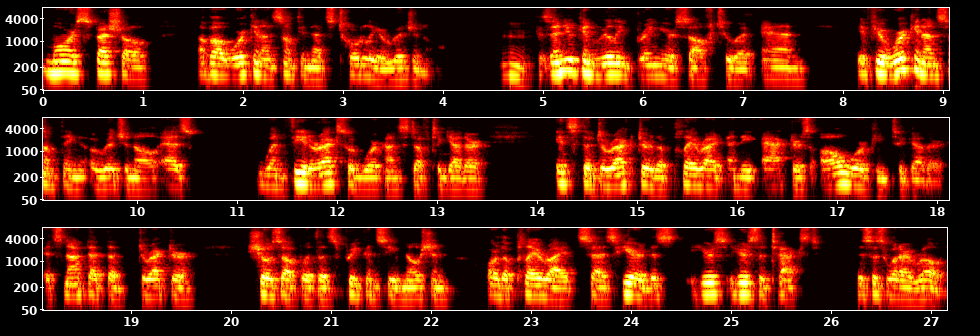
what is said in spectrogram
more special about working on something that's totally original Mm. because then you can really bring yourself to it. And if you're working on something original, as when Theater X would work on stuff together, it's the director, the playwright, and the actors all working together. It's not that the director shows up with this preconceived notion or the playwright says, here, this, here's, here's the text. This is what I wrote.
